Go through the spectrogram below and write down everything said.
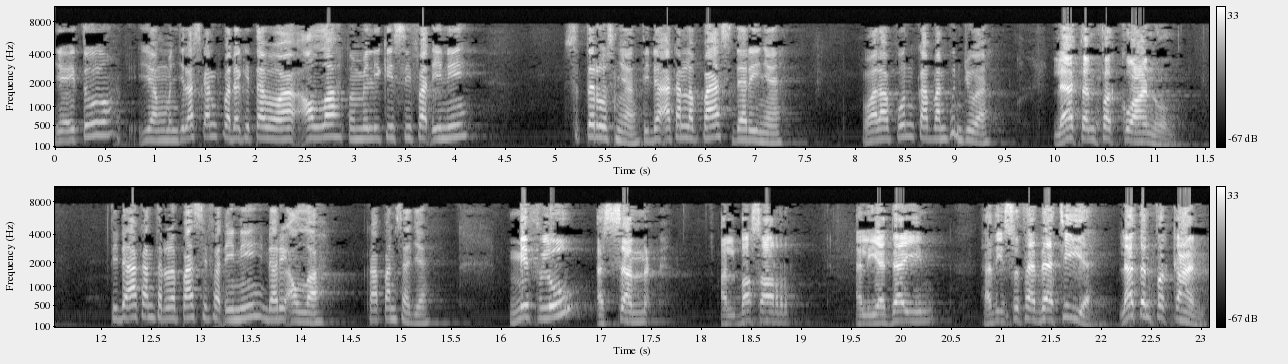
yaitu yang menjelaskan kepada kita bahwa Allah memiliki sifat ini seterusnya, tidak akan lepas darinya walaupun kapanpun juga. La tanfakku anhu. Tidak akan terlepas sifat ini dari Allah kapan saja. Mithlu as-sam' al-basar al-yadain هذه صفة ذاتية لا تنفك عنه.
